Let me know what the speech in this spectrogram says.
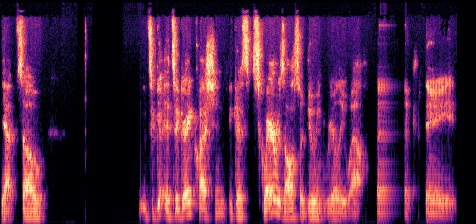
yeah so it's a good, it's a great question because Square was also doing really well. Like they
